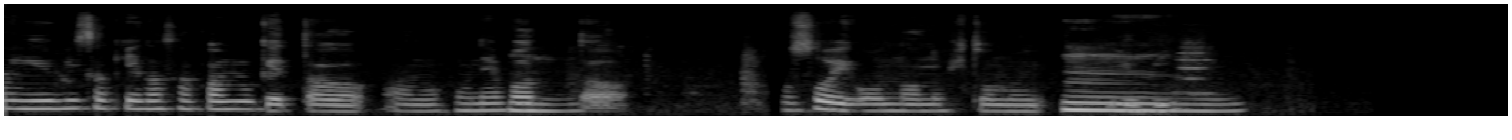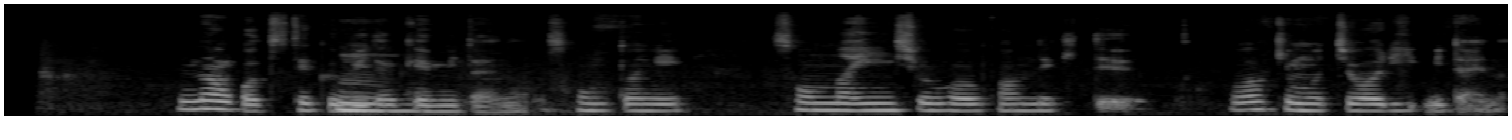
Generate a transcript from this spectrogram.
干指先が傾けたあの骨張った細い女の人のうん。でなおかつ手首だけみたいな、本当にそんな印象が浮かんできてうわ気持ち悪いみたいな。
